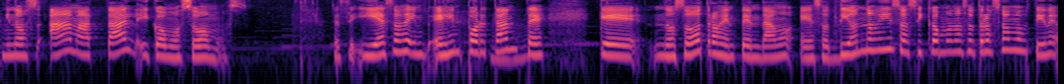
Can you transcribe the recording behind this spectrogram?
y nos ama tal y como somos. Y eso es, importante que nosotros entendamos eso. Dios nos hizo así como nosotros somos, tiene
